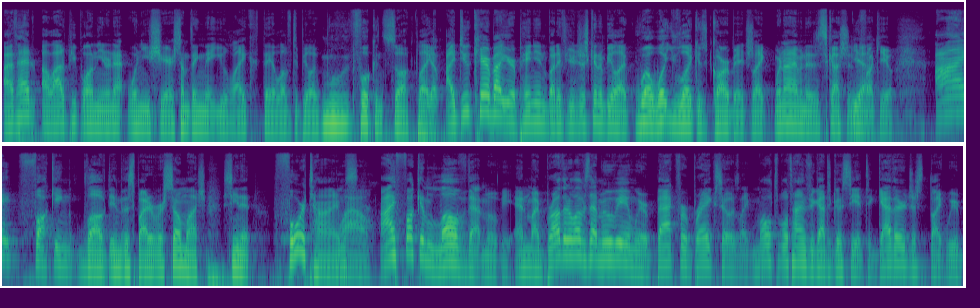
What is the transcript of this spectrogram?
I've had a lot of people on the internet when you share something that you like, they love to be like, "Well, it fucking sucked." Like, Yep. I do care about your opinion, but if you're just gonna be like, "Well, what you like is garbage," like we're not having a discussion. Yeah. Fuck you. I fucking loved Into the Spider Verse so much. Seen it four times. Wow. I fucking love that movie. And my brother loves that movie, and we were back for break, so it was like multiple times we got to go see it together, just like we'd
